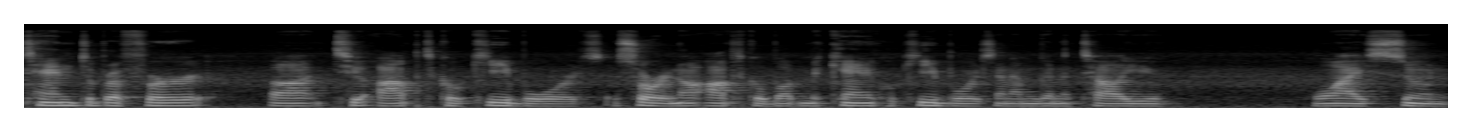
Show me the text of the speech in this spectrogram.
tend to prefer uh, to optical keyboards. Sorry, not optical, but mechanical keyboards. And I'm going to tell you why soon.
